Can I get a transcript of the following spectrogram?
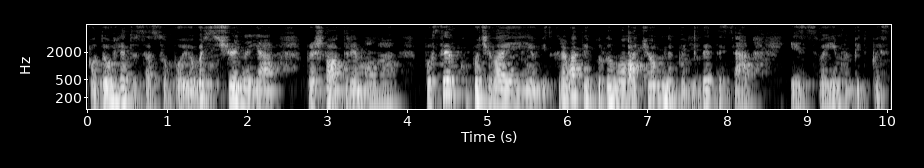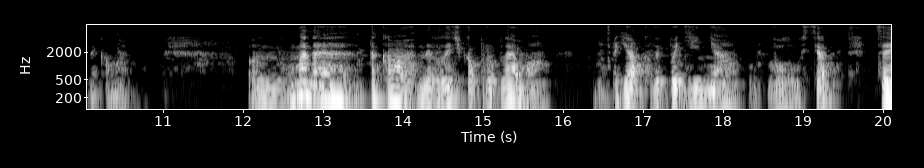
по догляду за собою. Ось щойно я прийшла, отримала посилку, почала її відкривати і подумала, чому не поділитися із своїми підписниками. Ем, У мене така невеличка проблема, як випадіння волосся. Це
